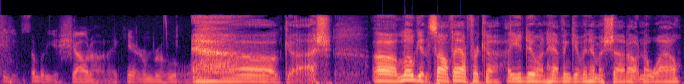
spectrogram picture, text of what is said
Give somebody a shout out. I can't remember who it was. Oh gosh, uh, Logan, South Africa, how you doing? Haven't given him a shout out in a while.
